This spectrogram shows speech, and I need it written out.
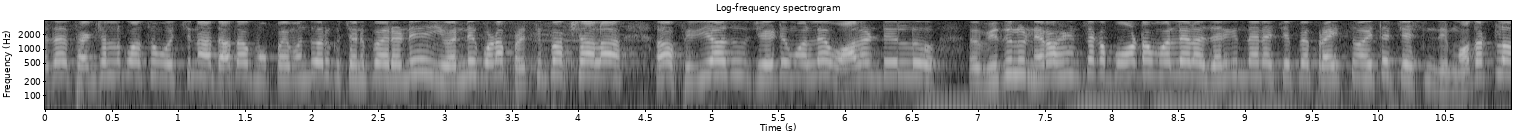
ఏదో పెన్షన్ల కోసం వచ్చిన దాదాపు ముప్పై మంది వరకు చనిపోయారని ఇవన్నీ కూడా ప్రతిపక్షాల ఫిర్యాదు చేయడం వల్లే వాలంటీర్లు విధులు నిర్వహించకపోవడం వల్లే ఇలా జరిగింది. జరిగిందనే చెప్పే ప్రయత్నం అయితే చేసింది. మొదట్లో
